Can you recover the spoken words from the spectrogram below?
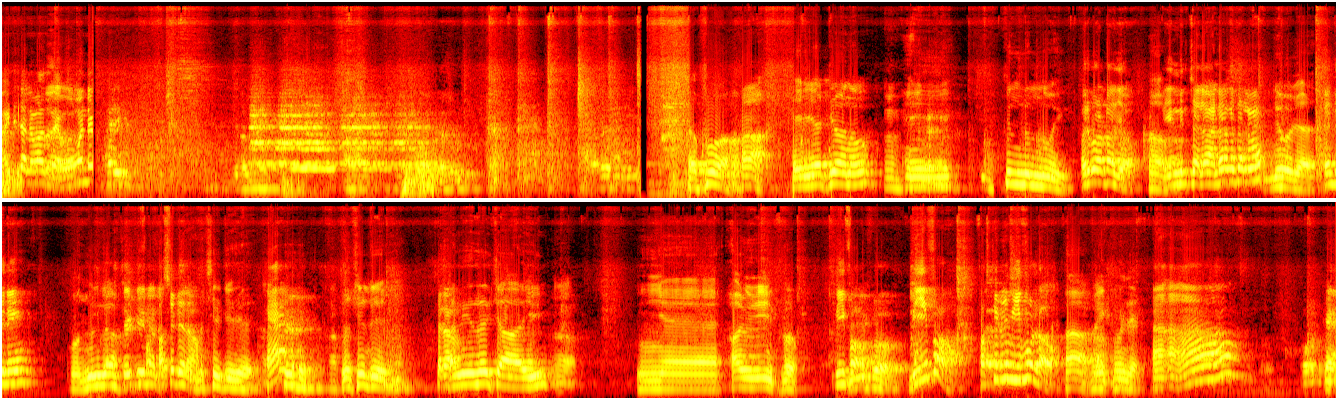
അതിന് ചെലവാ. ഓന്റെ അപ്പോ നിന്നുപോയി ഒരു പ്ലോട്ട് മതിയോ ആ. എന്തിന് ചെലവ്. എന്റെ വക ചെലവ്? ഇല്ല എന്തിന്? ഒന്നുമില്ല. ഫസ്റ്റ് ബീഫ് ബീഫോ ബീഫോ? ഫസ്റ്റ് ബീഫ് ഉണ്ടോ? ആ ബീഫിന്റെ ഓക്കെ.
